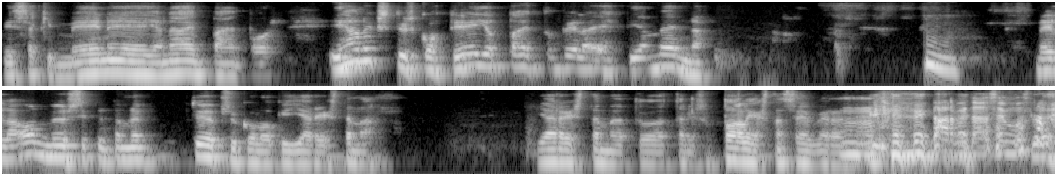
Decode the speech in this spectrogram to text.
missäkin menee ja näin päin pois ihan yksityiskohtia ei ole taittu vielä ehtiä mennä. Hmm. Meillä on myös sitten tämmöinen työpsykologin järjestämä, järjestämä tuota, niin paljastan sen verran. Mm, tarvitaan semmoista.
